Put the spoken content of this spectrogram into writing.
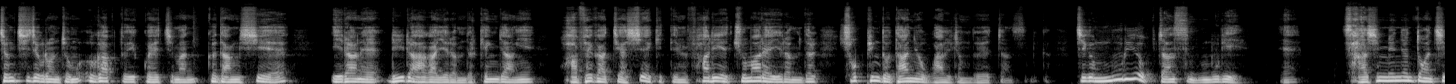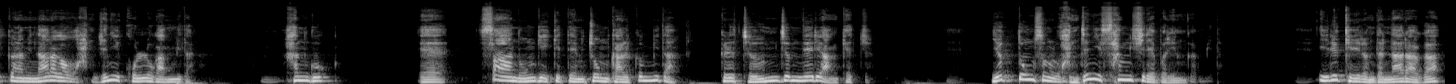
정치적으로는 좀 억압도 있고 했지만 그 당시에 이란의 리라가 여러분들 굉장히 화폐 가치가 씌었기 때문에 파리의 주말에 여러분들 쇼핑도 다녀오고 할 정도였지 않습니까 지금 물이 없지 않습니까 물이 예. 40 몇 년 동안 집권하면 나라가 완전히 골로 갑니다. 음, 한국에 쌓아놓은 게 있기 때문에 좀 갈 겁니다. 그래서 점점 내려앉겠죠. 예, 역동성을 완전히 상실해 버리는 겁니다. 예, 이렇게 여러분들 나라가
